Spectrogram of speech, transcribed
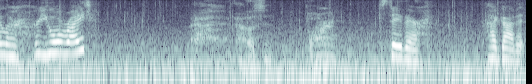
Tyler, are you alright? Uh, Alyson. Barn. Stay there. I got it.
